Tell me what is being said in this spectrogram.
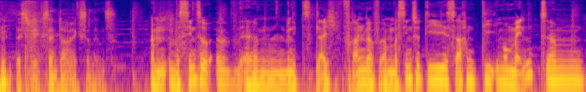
Deswegen Center of Excellence. Ähm, was sind so, äh, ähm, wenn ich das gleich fragen darf, ähm, was sind so die Sachen, die im Moment ähm,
